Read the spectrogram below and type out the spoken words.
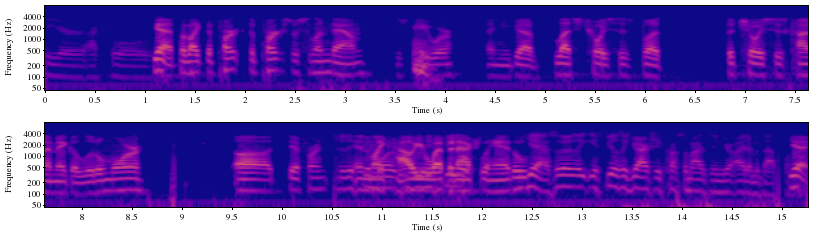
to your actual. yeah, but like the perk the perks are slimmed down, just fewer, and you got less choices, but the choices kind of make a little more uh difference in like more- how your weapon feel- actually handles. Yeah, so like it feels like you're actually customizing your item at that point. Yeah,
